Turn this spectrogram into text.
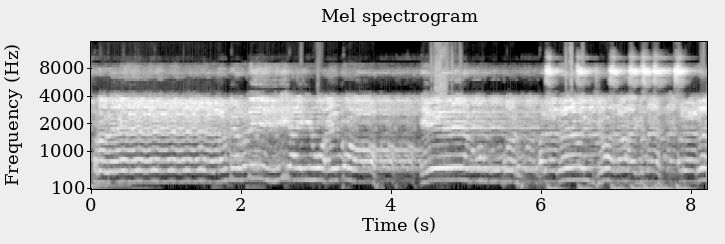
અરે મેલડી આવી હોય તો એ રોંગ ઉપર. અરે રે, ઈશ્વર રાખ ને અરે રે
